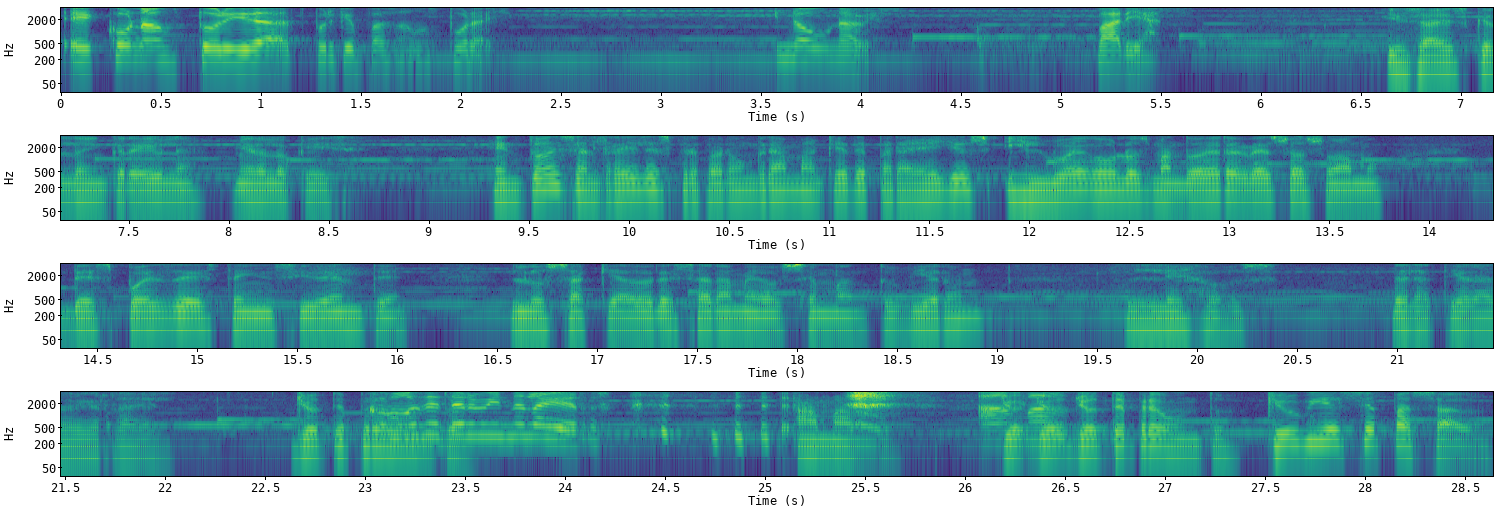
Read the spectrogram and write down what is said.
eh, con autoridad porque pasamos por ahí. Y no una vez, varias. ¿Y sabes qué es lo increíble? Mira lo que dice. Entonces el rey les preparó un gran banquete para ellos y luego los mandó de regreso a su amo. Después de este incidente, los saqueadores arameos se mantuvieron lejos de la tierra de Israel. Yo te pregunto, ¿Cómo se termina la guerra? amando. Yo, yo- yo te pregunto, ¿qué hubiese pasado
